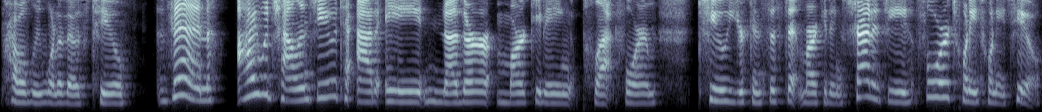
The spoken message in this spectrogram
probably one of those two, then I would challenge you to add another marketing platform to your consistent marketing strategy for 2022.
